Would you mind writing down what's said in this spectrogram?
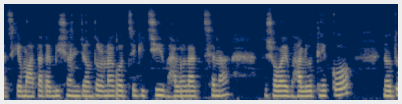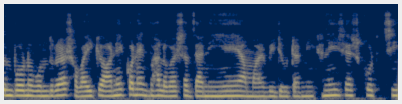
আজকে মাথাটা ভীষণ যন্ত্রণা করছে, কিছুই ভালো লাগছে না। তো সবাই ভালো থেকো। নতুন পুরনো বন্ধুরা, সবাইকে অনেক অনেক ভালোবাসা জানিয়ে আমার ভিডিওটা আমি এখানেই শেষ করছি।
